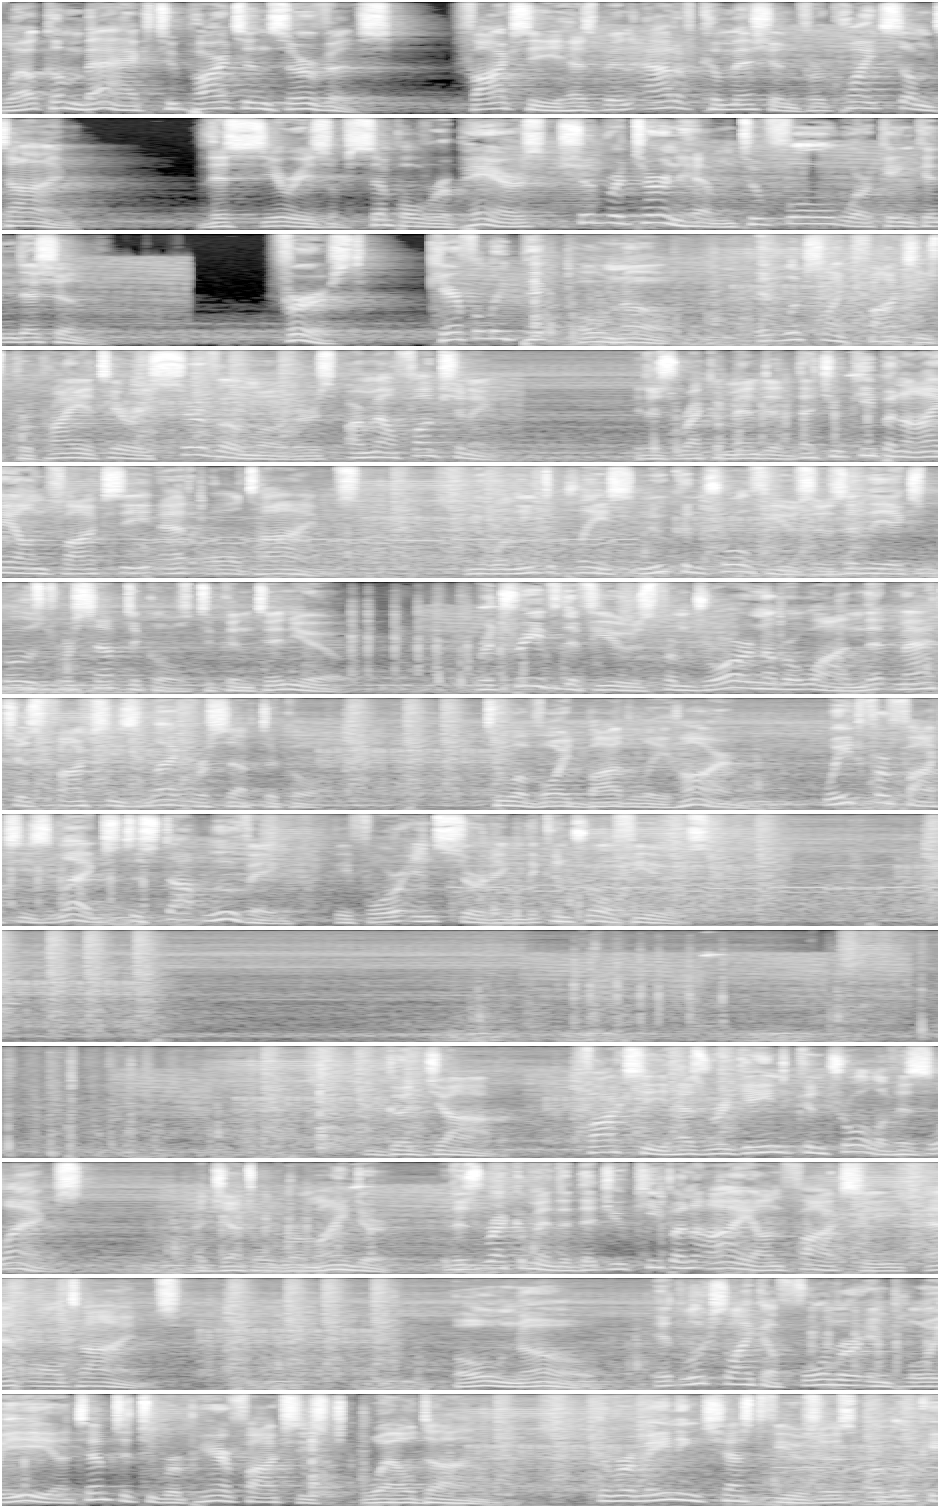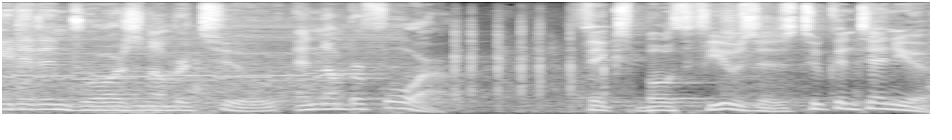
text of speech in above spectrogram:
Welcome back to Parts and Service. Foxy has been out of commission for quite some time. This series of simple repairs should return him to full working condition. First, carefully pick. Oh no, it looks like Foxy's proprietary servo motors are malfunctioning. It is recommended that you keep an eye on Foxy at all times. You will need to place new control fuses in the exposed receptacles to continue. Retrieve the fuse from drawer number one that matches Foxy's leg receptacle. To avoid bodily harm, wait for Foxy's legs to stop moving before inserting the control fuse. Good job. Foxy has regained control of his legs. A gentle reminder, it is recommended that you keep an eye on Foxy at all times. Oh no, it looks like a former employee attempted to repair Foxy's. Well done. The remaining chest fuses are located in drawers number 2 and number 4. Fix both fuses to continue.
